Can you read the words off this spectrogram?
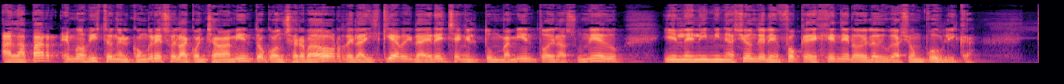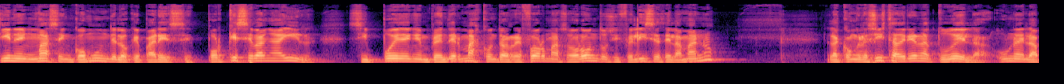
A la par, hemos visto en el Congreso el aconchabamiento conservador de la izquierda y la derecha en el tumbamiento de la SUNEDU y en la eliminación del enfoque de género de la educación pública. Tienen más en común de lo que parece. ¿Por qué se van a ir si pueden emprender más contrarreformas orondos y felices de la mano? La congresista Adriana Tudela, una de,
